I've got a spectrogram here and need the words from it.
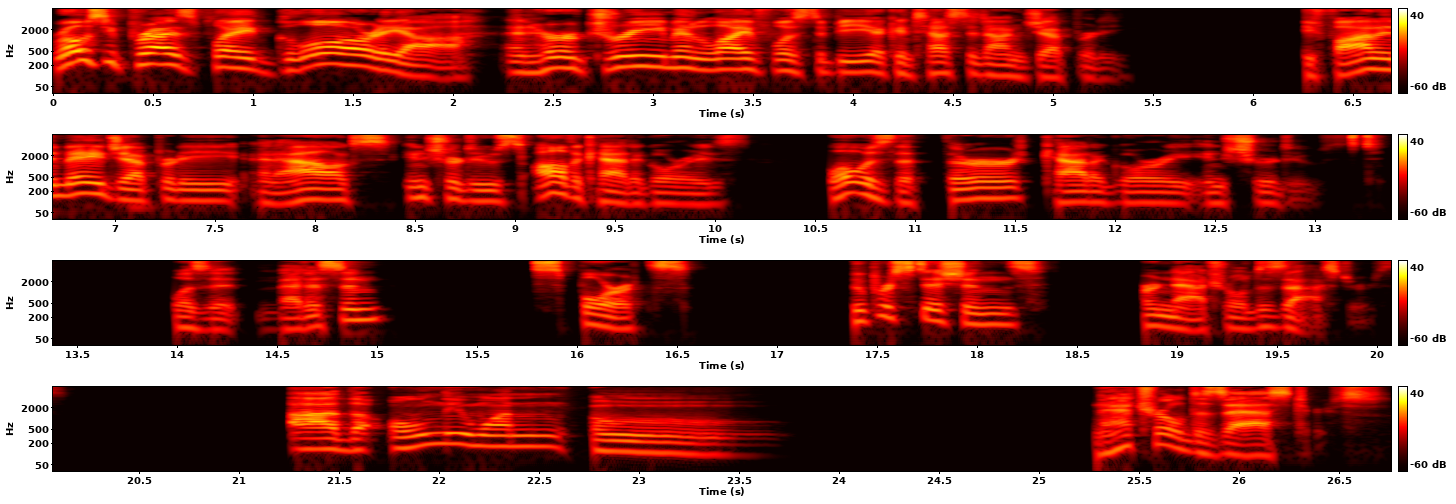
Rosie Perez played Gloria, and her dream in life was to be a contestant on Jeopardy. She finally made Jeopardy, and Alex introduced all the categories. What was the third category introduced? Was it medicine, sports, superstitions, or natural disasters? Uh, the only one, ooh, natural disasters.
